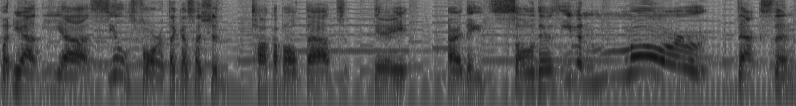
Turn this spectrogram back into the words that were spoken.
But yeah, the uh, sealed fort, I guess I should talk about that. They are they so there's even more decks than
